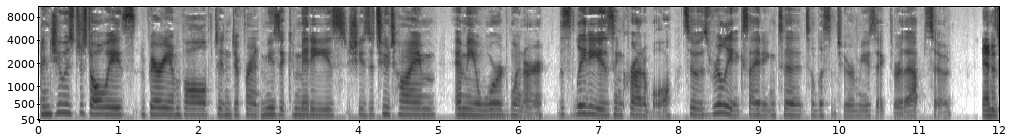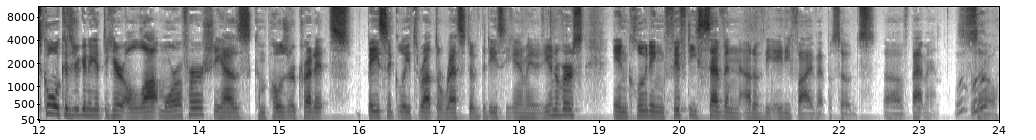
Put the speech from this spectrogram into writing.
And she was just always very involved in different music committees. She's a two time Emmy Award winner. This lady is incredible. So it was really exciting to, to listen to her music through the episode. And it's cool because you're going to get to hear a lot more of her. She has composer credits basically throughout the rest of the DC animated universe, including 57 out of the 85 episodes of Batman. So,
